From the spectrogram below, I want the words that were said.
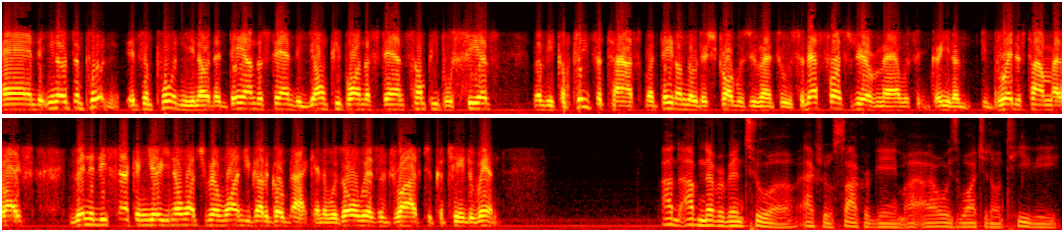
And, you know, it's important. It's important, you know, that they understand, the young people understand. Some people see us when we complete the task, but they don't know the struggles we went through. So that first year, man, was, you know, the greatest time of my life. Winning the second year, you know, once you've been one, you got to go back. And it was always a drive to continue to win. I, I've never been to a actual soccer game. I, I always watch it on TV.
